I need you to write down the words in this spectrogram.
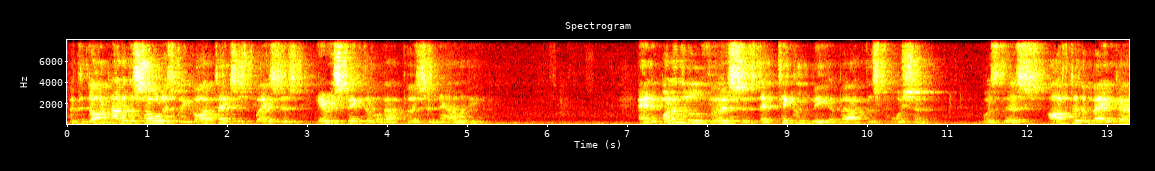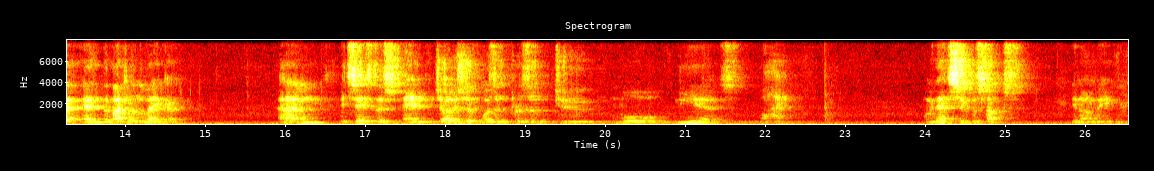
But the dark night of the soul is where God takes us places irrespective of our personality. And one of the little verses that tickled me about this portion was this. After the baker and the butler and the baker, um, it says this, and Joseph was in prison two more years. Why? I mean, that super sucks. You know what I mean?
